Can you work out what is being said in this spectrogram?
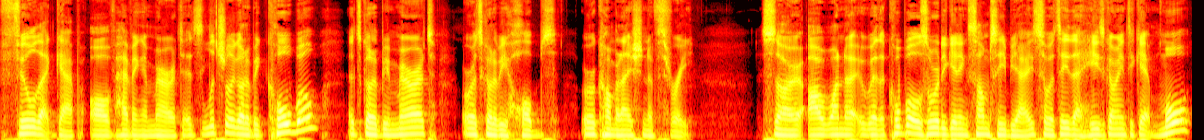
fill that gap of having a Merrett? It's literally got to be Caldwell, it's got to be Merrett, or it's got to be Hobbs, or a combination of three. So I wonder whether Caldwell is already getting some CBA, so it's either he's going to get more,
